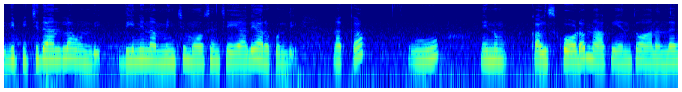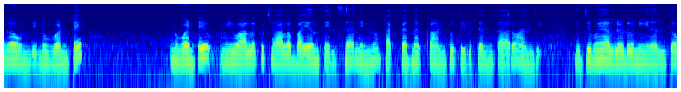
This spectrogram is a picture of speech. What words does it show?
ఇది పిచ్చిదానిలా ఉంది. దీన్ని నమ్మించి మోసం చేయాలి అనుకుంది. నక్క ఊ నిన్ను కలుసుకోవడం నాకు ఎంతో ఆనందంగా ఉంది. నువ్వంటే నువ్వంటే మీ వాళ్ళకు చాలా భయం తెలుసా నిన్ను టక్కర్ నక్క అంటూ తిడుతుంటారు అంది. నిజమే అల్లుడు నేనెంతో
